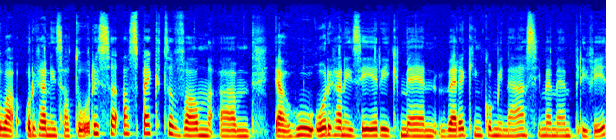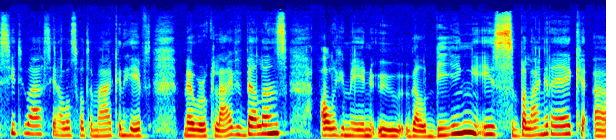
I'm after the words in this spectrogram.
uh, organisatorische aspecten van um, ja, hoe organiseer ik mijn werk in combinatie met mijn privésituatie alles wat te maken heeft met work-life balance. Algemeen uw well-being is belangrijk, uh,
